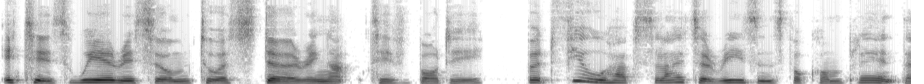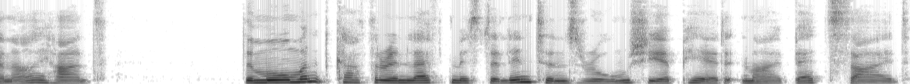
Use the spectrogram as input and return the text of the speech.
It is wearisome to a stirring, active body, but few have slighter reasons for complaint than I had. The moment Catherine left Mr. Linton's room she appeared at my bedside.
